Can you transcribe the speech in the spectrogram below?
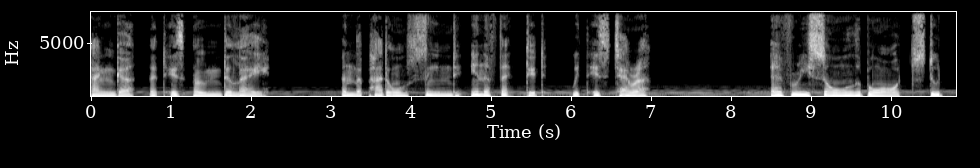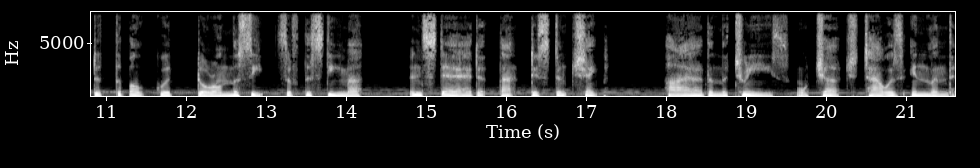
anger at his own delay, and the paddles seemed unaffected with his terror. Every soul aboard stood at the bulkhead or on the seats of the steamer and stared at that distant shape, higher than the trees or church towers inland,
